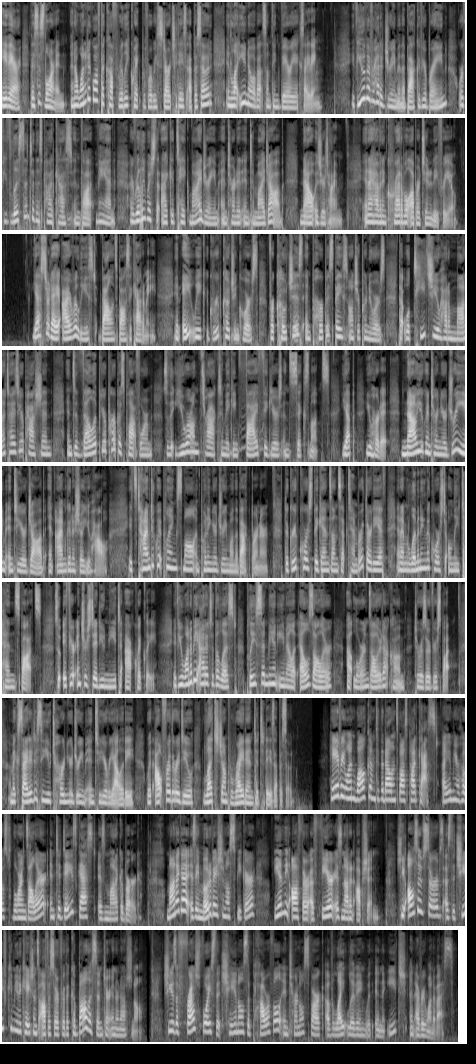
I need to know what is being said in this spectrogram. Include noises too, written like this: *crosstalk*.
Hey there, this is Lauren, and I wanted to go off the cuff really quick before we start today's episode and let you know about something very exciting. If you have ever had a dream in the back of your brain, or if you've listened to this podcast and thought, man, I really wish that I could take my dream and turn it into my job, now is your time. And I have an incredible opportunity for you. Yesterday, I released Balance Boss Academy, an eight week group coaching course for coaches and purpose based entrepreneurs that will teach you how to monetize your passion and develop your purpose platform so that you are on track to making five figures in six months. Yep, you heard it. Now you can turn your dream into your job, and I'm going to show you how. It's time to quit playing small and putting your dream on the back burner. The group course begins on September 30th, and I'm limiting the course to only 10 spots. So if you're interested, you need to act quickly. If you want to be added to the list, please send me an email at lzoller at laurenzoller.com to reserve your spot. I'm excited to see you turn your dream into your reality. Without further ado, let's jump right into today's episode. Hey everyone, welcome to the Balance Boss podcast. I am your host, Lauren Zoller, and today's guest is Monica Berg. Monica is a motivational speaker and the author of Fear is Not an Option. She also serves as the Chief Communications Officer for the Kabbalah Centre International. She is a fresh voice that channels the powerful internal spark of light living within each and every one of us.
